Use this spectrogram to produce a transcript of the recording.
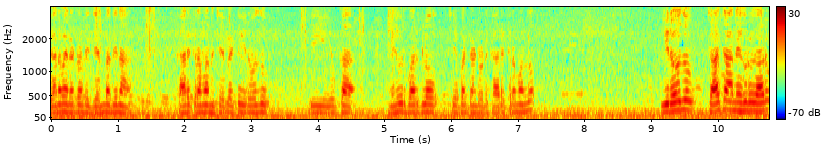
ఘనమైనటువంటి జన్మదిన కార్యక్రమాన్ని చేపట్టి ఈరోజు ఈ యొక్క నెహ్రూ పార్క్లో చేపట్టినటువంటి కార్యక్రమంలో ఈరోజు చాచా నెహ్రూ గారు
